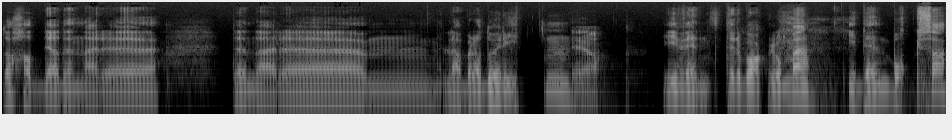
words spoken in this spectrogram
Da hadde jeg den derre Den derre um, labradoritten Ja. I venstre baklomme. I den buksa.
